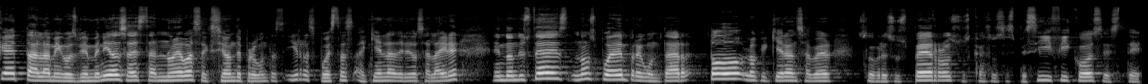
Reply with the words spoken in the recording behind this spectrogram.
¿Qué tal amigos? Bienvenidos a esta nueva sección de preguntas y respuestas aquí en Ladridos al Aire, en donde ustedes nos pueden preguntar todo lo que quieran saber sobre sus perros, sus casos específicos, este,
